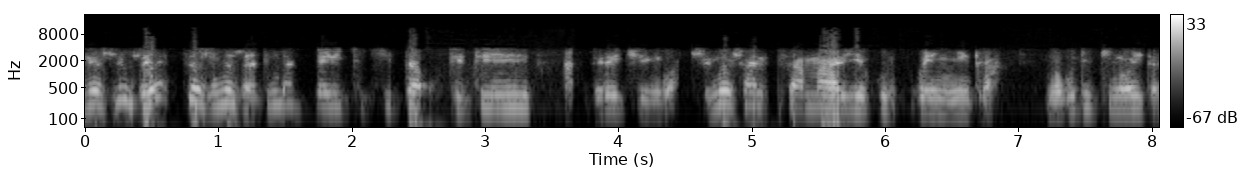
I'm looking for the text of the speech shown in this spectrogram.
nezvinhu zvese zvimwe zvatingadei tichiita kuti tigadzire chingwa zvinoshandisa mari yekwenyika nokuti tinoita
